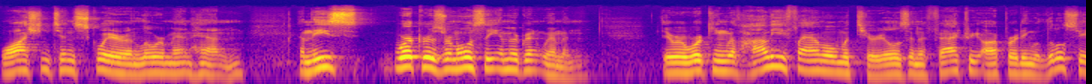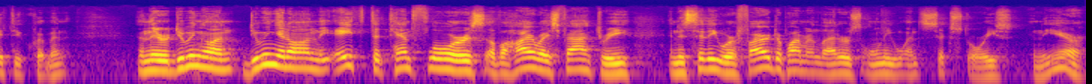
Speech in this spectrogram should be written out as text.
Washington Square in lower Manhattan. And these workers were mostly immigrant women. They were working with highly flammable materials in a factory operating with little safety equipment, and they were doing, on, doing it on the 8th to 10th floors of a high rise factory in a city where fire department ladders only went six stories in the air.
